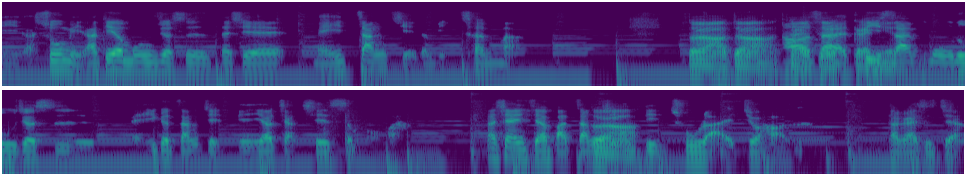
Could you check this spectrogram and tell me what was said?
你的书名，那第二目录就是那些每一章节的名称嘛。对啊，对啊，然后再来第三目录就是。每一个章节里面要讲些什么嘛？那现在你只要把章节定出来就好了，啊、大概是这样。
